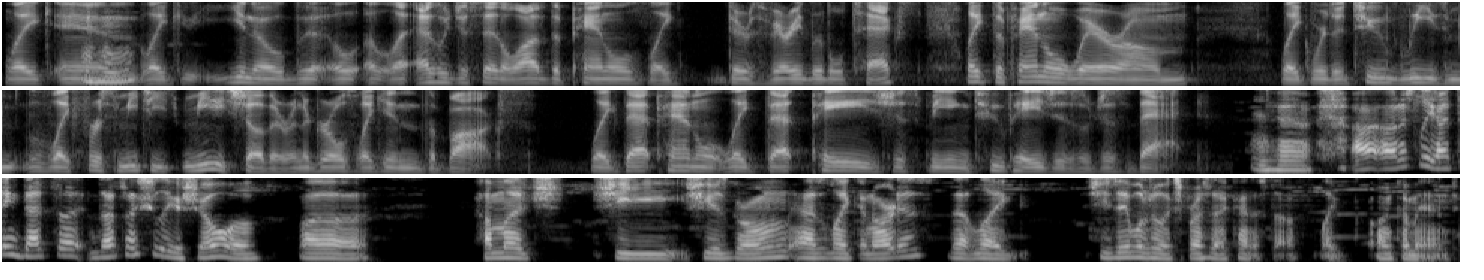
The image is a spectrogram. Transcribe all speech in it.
Like and mm-hmm. like you know the uh, as we just said, a lot of the panels like there's very little text. Like the panel where um like where the two leads like first meet each, meet each other and the girl's like in the box. Like that panel like that page just being two pages of just that. Yeah. I, honestly i think that's a that's actually a show of uh how much she she has grown as like an artist that like she's able to express that kind of stuff like on command.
